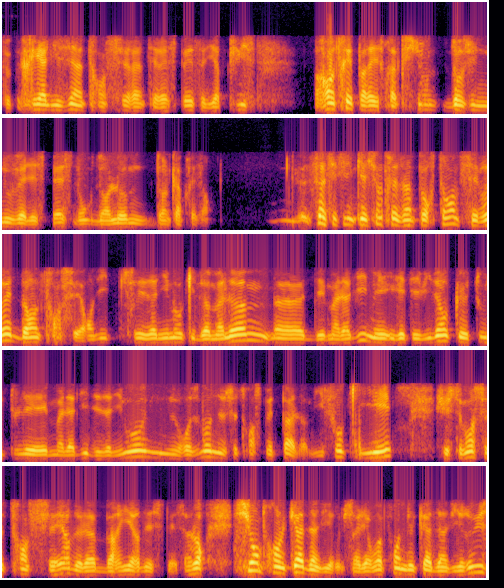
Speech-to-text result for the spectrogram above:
peut réaliser un transfert interespèce, c'est-à-dire puisse rentrer par effraction dans une nouvelle espèce, donc dans l'homme dans le cas présent? Ça, c'est une question très importante, c'est vrai, dans le transfert. On dit les animaux qui donnent à l'homme euh, des maladies, mais il est évident que toutes les maladies des animaux, heureusement, ne se transmettent pas à l'homme. Il faut qu'il y ait justement ce transfert de la barrière d'espèce. Alors, si on prend le cas d'un virus, allez, on va prendre le cas d'un virus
